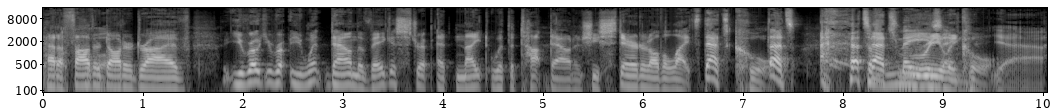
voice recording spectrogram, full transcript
Had a father daughter drive. You wrote, you wrote you went down the Vegas Strip at night with the top down, and she stared at all the lights. That's cool. That's that's That's amazing. really cool. Yeah.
